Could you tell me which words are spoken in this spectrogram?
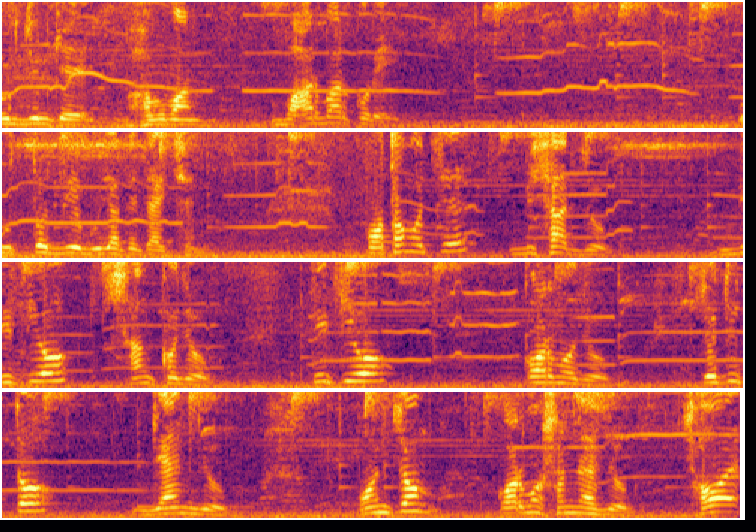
অর্জুনকে ভগবান বারবার করে উত্তর দিয়ে বুঝাতে চাইছেন। প্রথম হচ্ছে বিষাদ যোগ, দ্বিতীয় সাংখ্যযোগ তৃতীয় কর্মযোগ চতুর্থ জ্ঞান যোগ, পঞ্চম কর্মসন্ন্যাস যোগ, ছয়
